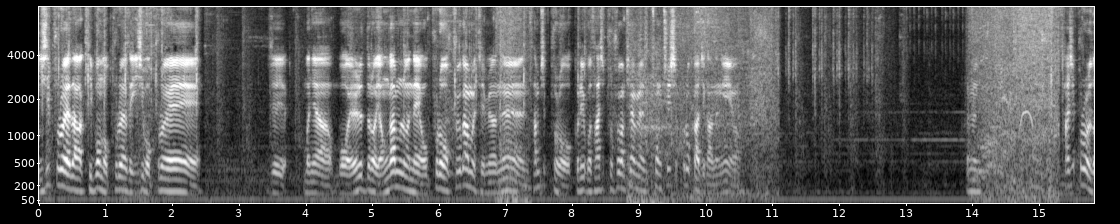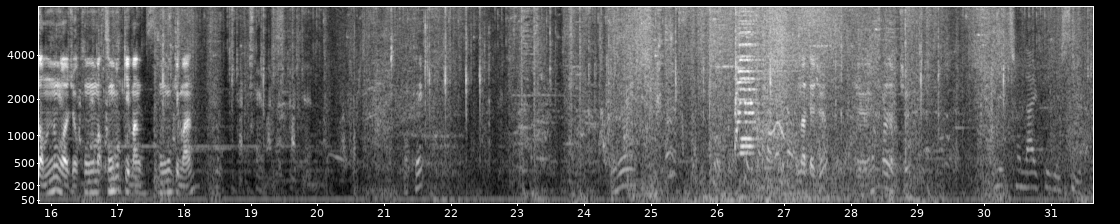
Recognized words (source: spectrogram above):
20%에다가 기본 5%에서 25%에 이제 뭐냐 뭐 예를 들어 영감룬에 5% 쿨감을 들면은 30% 그리고 40% 쿨감 채우면 총 70%까지 가능해요. 그러면 40%를 넘는 거죠. 궁, 궁극기만 궁극기만. 오케이. 끝나 되죠? 네, 하나 잡 죠? 미쳐 날뛰고 있습니다.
